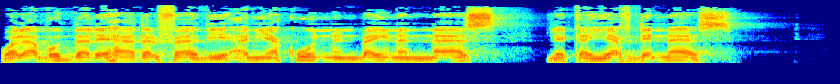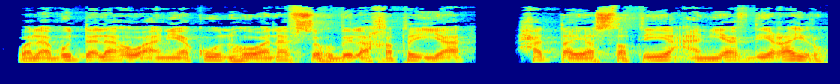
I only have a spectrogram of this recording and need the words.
ولا بد لهذا الفادي أن يكون من بين الناس لكي يفدي الناس. ولا بد له أن يكون هو نفسه بلا خطية حتى يستطيع أن يفدي غيره.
